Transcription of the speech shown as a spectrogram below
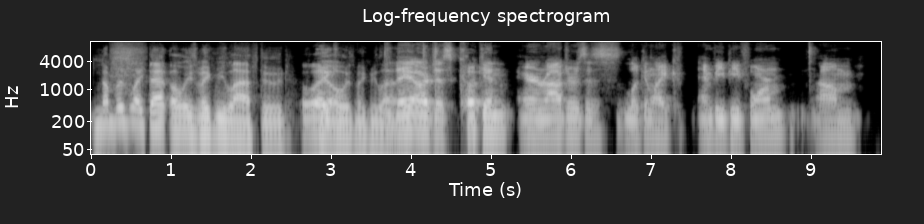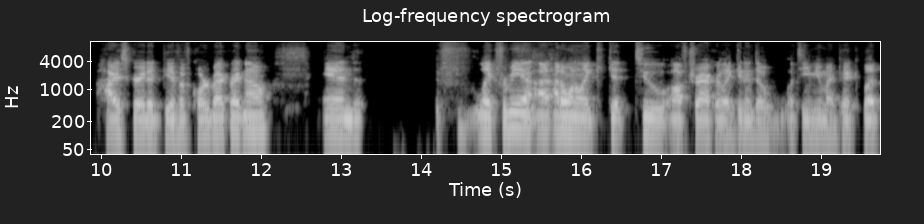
numbers like that always make me laugh, dude. like they always make me laugh. They are just cooking. Aaron Rodgers is looking like MVP form, um, highest graded PFF quarterback right now, and if, like for me, I, I don't want to like get too off track or like get into a team you might pick, but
